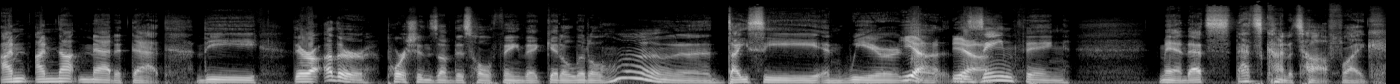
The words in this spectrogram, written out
i'm i'm not mad at that. The there are other portions of this whole thing that get a little uh, dicey and weird. Yeah, Uh, yeah. the Zayn thing man that's that's kind of tough like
